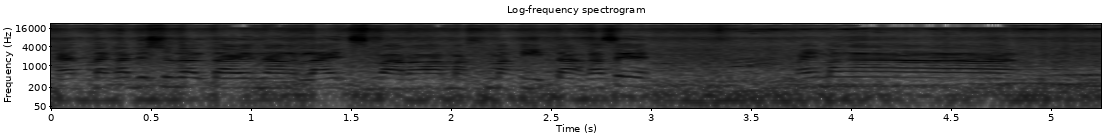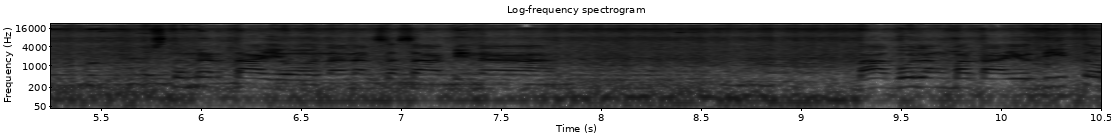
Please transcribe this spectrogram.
at nag-additional tayo ng lights para mas makita. Kasi may mga customer tayo na nagsasabi na bago lang ba tayo dito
